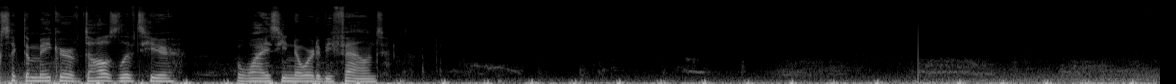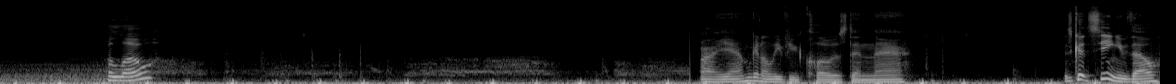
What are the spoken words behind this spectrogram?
Looks like the maker of dolls lived here, but why is he nowhere to be found? Hello? Alright, yeah, I'm gonna leave you closed in there. It's good seeing you, though.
